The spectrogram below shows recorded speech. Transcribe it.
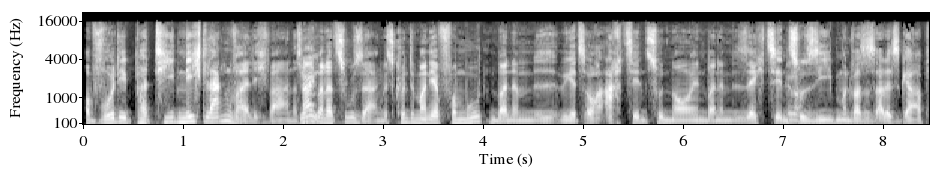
obwohl die Partien nicht langweilig waren. Das Nein. muss man dazu sagen. Das könnte man ja vermuten bei einem äh, jetzt auch 18 zu 9, bei einem 16 genau. zu 7 und was es alles gab.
